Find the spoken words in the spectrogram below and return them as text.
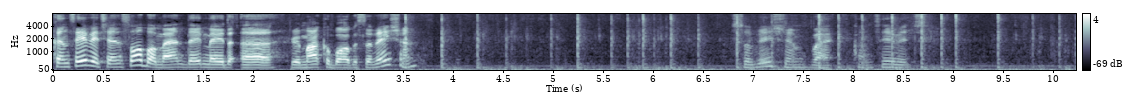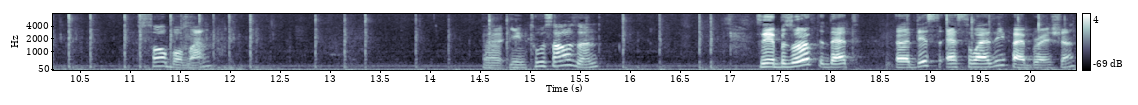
Kontsevich and Soibelman, they made a remarkable observation. Observation by Kontsevich Uh, in 2000, they observed that uh, this SYZ fibration,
